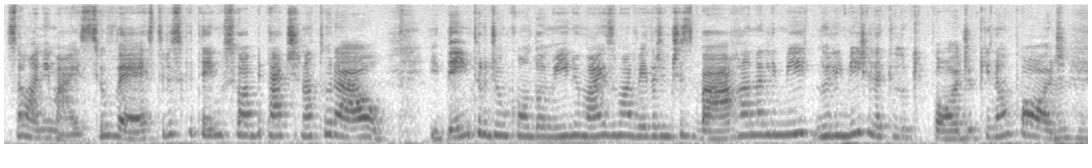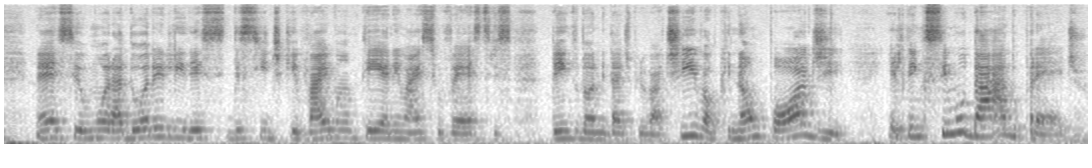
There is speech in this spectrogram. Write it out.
são animais silvestres que têm o seu habitat natural. E dentro de um condomínio, mais uma vez, a gente esbarra na limi no limite daquilo que pode e o que não pode. Uhum. Né? Se o morador ele decide que vai manter animais silvestres dentro da unidade privativa, o que não pode, ele tem que se mudar do prédio.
